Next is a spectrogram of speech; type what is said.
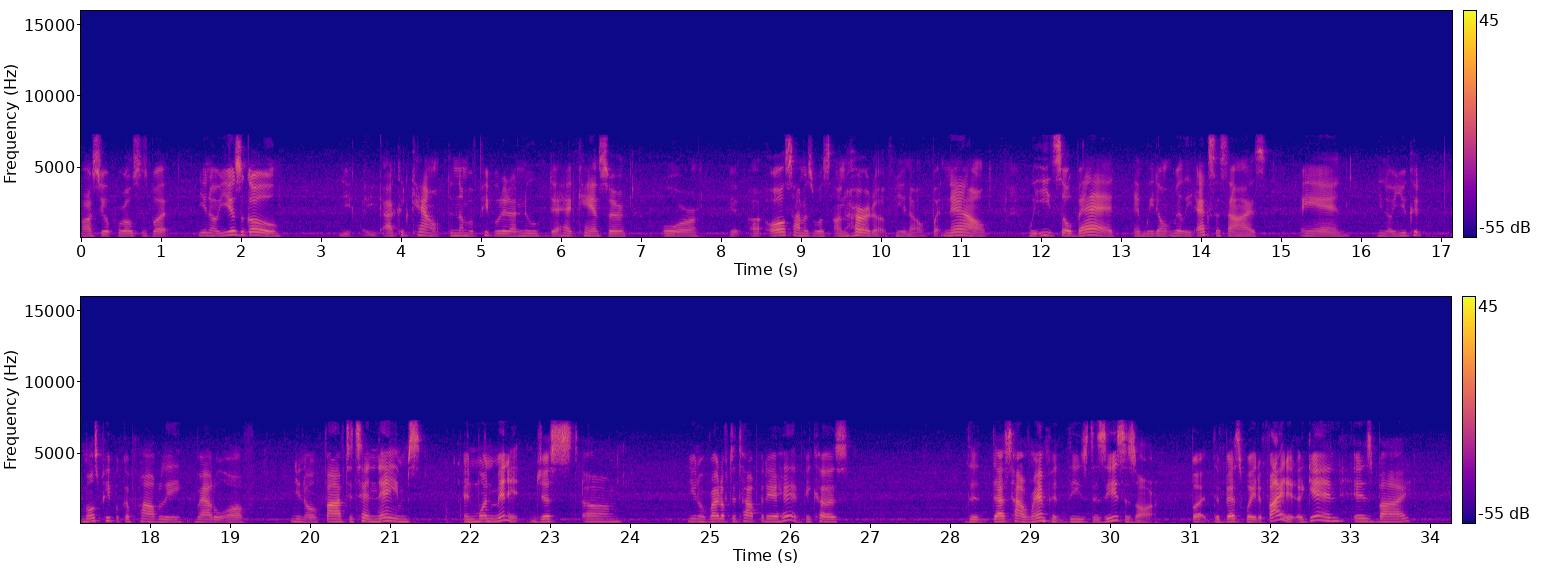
osteoporosis. But you know, years ago, I could count the number of people that I knew that had cancer or uh, Alzheimer's was unheard of. You know, but now we eat so bad and we don't really exercise, and you know, you could most people could probably rattle off, you know, five to ten names in one minute, just um, you know, right off the top of their head because the, that's how rampant these diseases are. But the best way to fight it, again, is by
